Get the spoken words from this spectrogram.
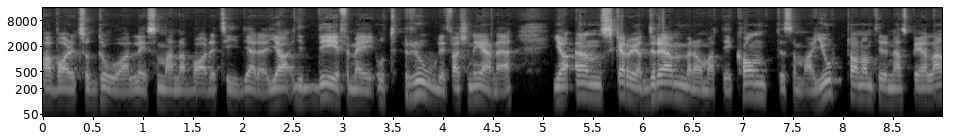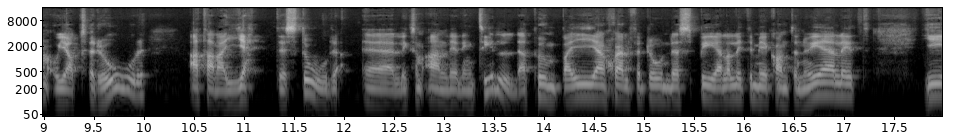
har varit så dålig som han har varit tidigare. Jag, det är för mig otroligt fascinerande. Jag önskar och jag drömmer om att det är Conte som har gjort honom till den här spelaren och jag tror att han har jättestor eh, liksom anledning till det. Att pumpa i en självförtroende, spela lite mer kontinuerligt. Ge,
